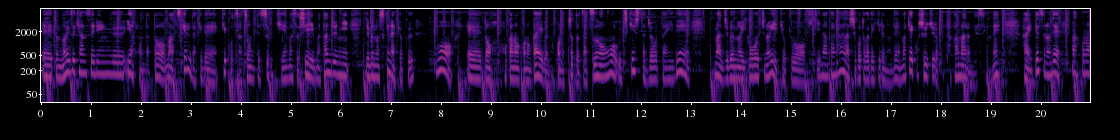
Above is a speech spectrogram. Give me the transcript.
えーと、ノイズキャンセリングイヤホンだと、まあ、つけるだけで結構雑音ってすぐ消えますし、まあ、単純に自分の好きな曲を、えーと、他のこの外部のこのちょっと雑音を打ち消した状態で、まあ、自分の居心地のいい曲を聴きながら仕事ができるので、まあ、結構集中力高まるんですよね。はい、ですので、まあ、この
